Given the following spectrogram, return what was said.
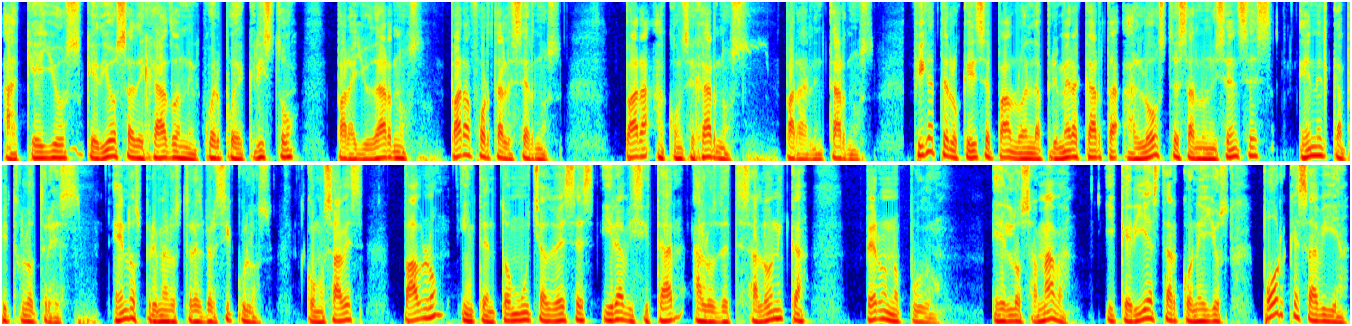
a aquellos que Dios ha dejado en el cuerpo de Cristo para ayudarnos, para fortalecernos para aconsejarnos, para alentarnos. Fíjate lo que dice Pablo en la primera carta a los tesalonicenses en el capítulo 3, en los primeros tres versículos. Como sabes, Pablo intentó muchas veces ir a visitar a los de Tesalónica, pero no pudo. Él los amaba y quería estar con ellos porque sabía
